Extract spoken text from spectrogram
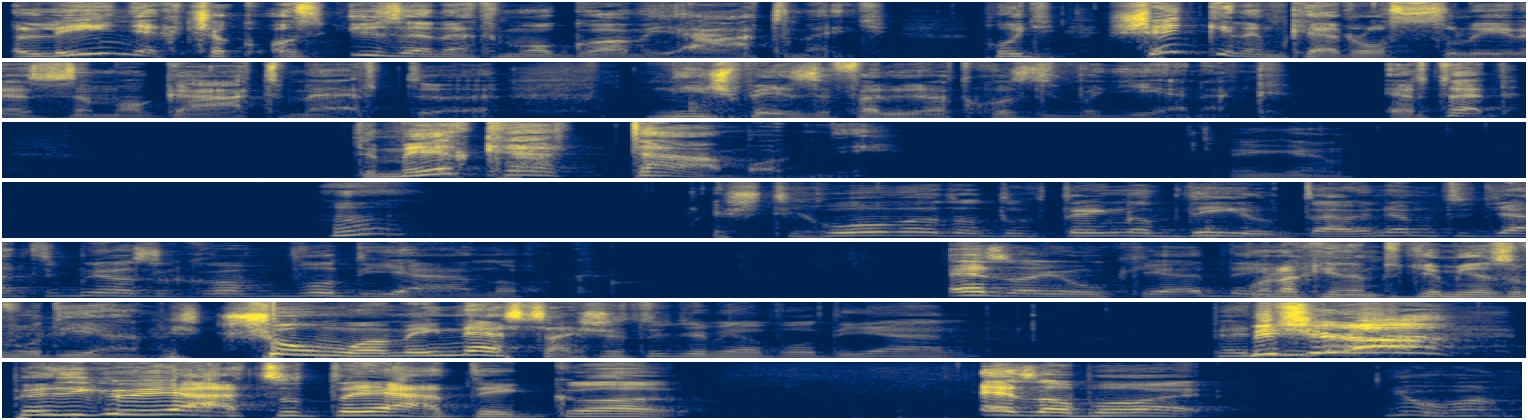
A lényeg csak az üzenet maga, ami átmegy. Hogy senki nem kell rosszul érezze magát, mert ö, nincs pénze feliratkozni, vagy ilyenek. Érted? De miért kell támadni? Igen. Ha? És ti hol voltatok tegnap délután, hogy nem tudjátok, mi azok a vodiánok? Ez a jó kérdés. Van, aki nem tudja, mi az a Vodián. Csomóan még Nessai se tudja, mi a vodián. Pedig, Micsoda? pedig ő játszott a játékkal. Ez a baj. Jó van.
